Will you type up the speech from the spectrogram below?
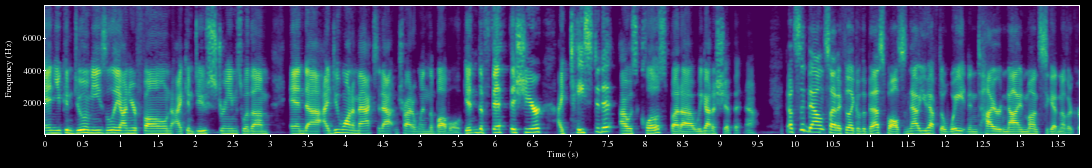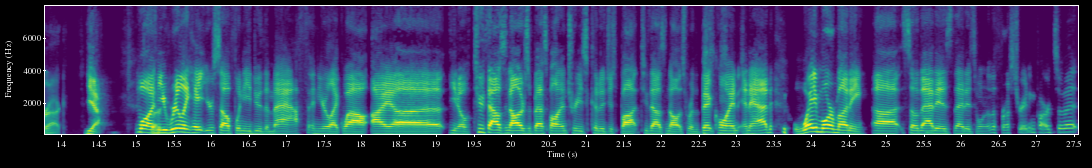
and you can do them easily on your phone. I can do streams with them and uh, I do want to max it out and try to win the bubble. Getting to 5th this year, I tasted it. I was close, but uh, we got to ship it now. That's the downside I feel like of the best balls now you have to wait an entire 9 months to get another crack. Yeah. Well, and you really hate yourself when you do the math and you're like, wow, I, uh, you know, $2,000 of best ball entries could have just bought $2,000 worth of Bitcoin and had way more money. Uh, so that is, that is one of the frustrating parts of it.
